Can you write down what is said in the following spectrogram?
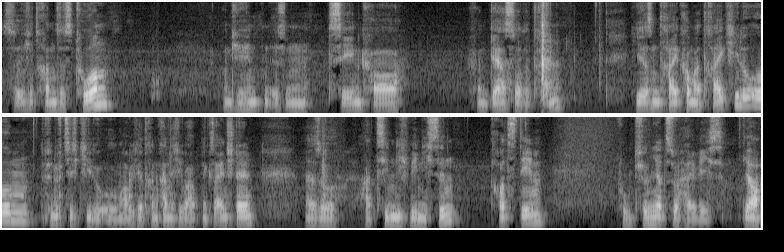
Solche Transistoren. Und hier hinten ist ein 10K von der Sorte dran. Hier sind 3,3 Kilo Ohm, 50 Kilo Ohm, aber hier dran kann ich überhaupt nichts einstellen. Also hat ziemlich wenig Sinn. Trotzdem funktioniert so halbwegs. Ja,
